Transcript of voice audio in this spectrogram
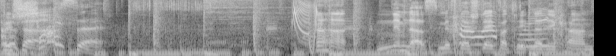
Fischer. Scheiße. Haha, nimm das, Mr. Stellvertretender Dekan.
